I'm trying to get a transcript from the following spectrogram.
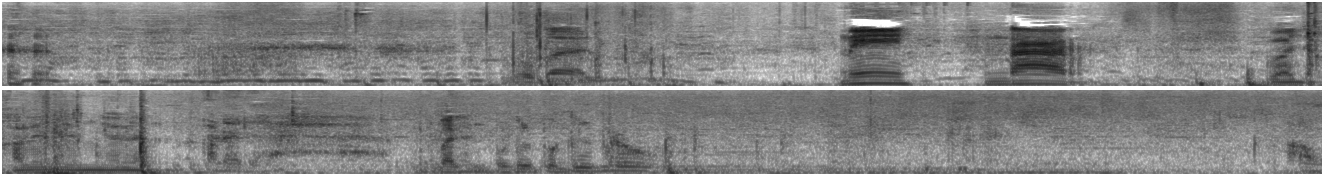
Gue balik. Nih bentar. Gue ajak kalian jalan-jalan. Ada dah badan pegel-pegel bro. Au.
